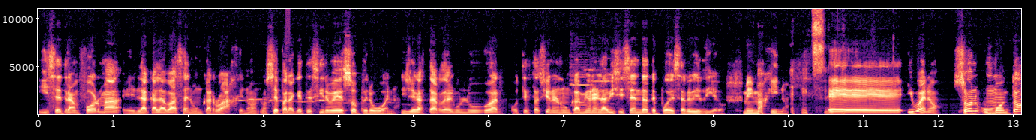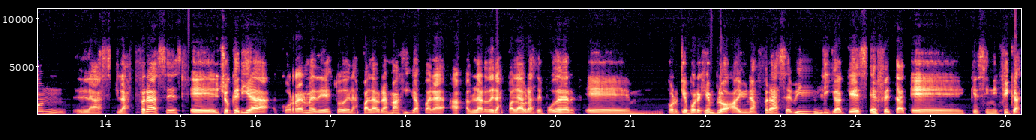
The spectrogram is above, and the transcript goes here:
y se transforma eh, la calabaza en un carruaje, ¿no? No sé para qué te sirve eso, pero bueno, si llegas tarde a algún lugar o te estacionan en un camión en la bicisenda, te puede servir, Diego, me imagino. Eh, y bueno, son un montón las, las frases. Eh, yo quería correrme de esto de las palabras mágicas para hablar de las palabras de poder, eh, porque por ejemplo hay una frase bíblica que es efetat, eh, que significa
